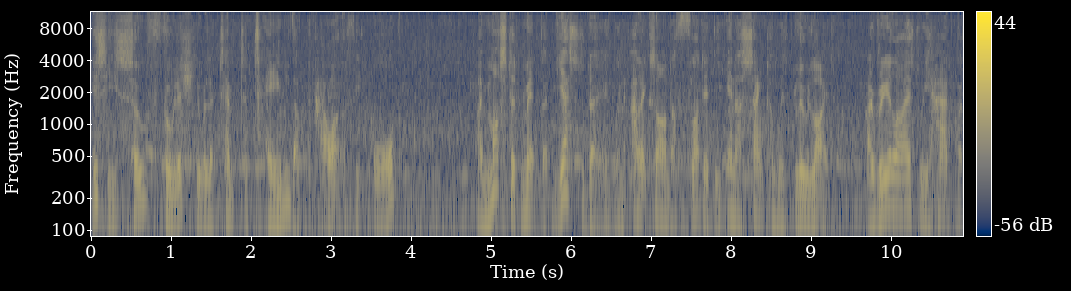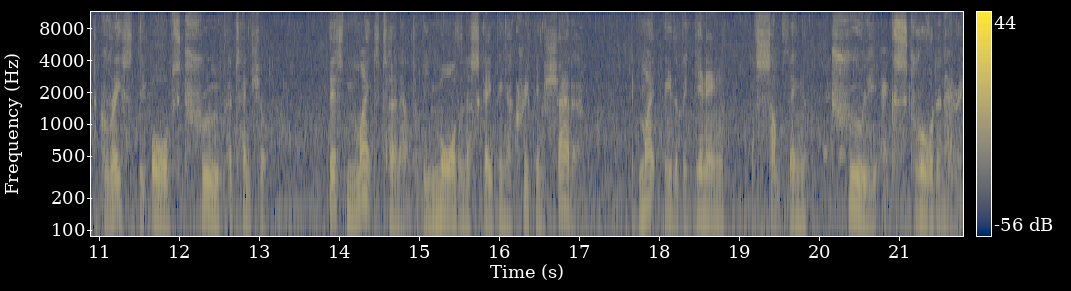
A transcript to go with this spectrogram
Is he so foolish he will attempt to tame the power of the orb? I must admit that yesterday, when Alexander flooded the inner sanctum with blue light, I realized we had but graced the orb's true potential. This might turn out to be more than escaping a creeping shadow. It might be the beginning of something truly extraordinary.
